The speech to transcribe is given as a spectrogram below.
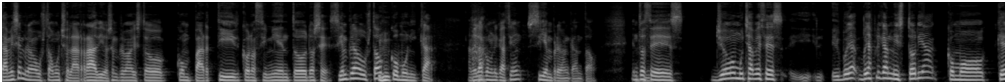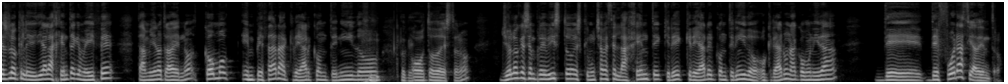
a mí siempre me ha gustado mucho la radio, siempre me ha visto compartir conocimiento, no sé, siempre me ha gustado comunicar. A mí la comunicación siempre me ha encantado. Entonces, yo muchas veces, y y voy a, voy a explicar mi historia como qué es lo que le diría a la gente que me dice también otra vez, ¿no? Cómo empezar a crear contenido o todo esto, ¿no? Yo lo que siempre he visto es que muchas veces la gente quiere crear el contenido o crear una comunidad de, de fuera hacia adentro.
